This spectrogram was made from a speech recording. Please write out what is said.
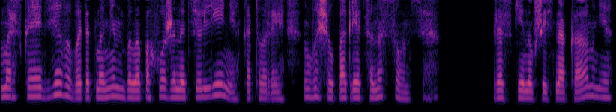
Морская дева в этот момент была похожа на тюленя, который вышел погреться на солнце. Раскинувшись на камне,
